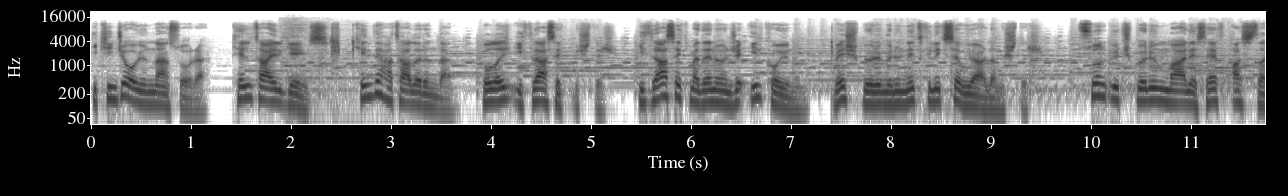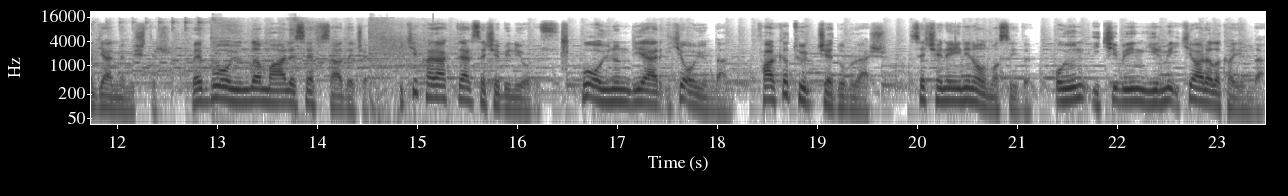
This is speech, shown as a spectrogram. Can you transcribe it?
ikinci oyundan sonra Telltale Games kendi hatalarından dolayı iflas etmiştir. İflas etmeden önce ilk oyunun 5 bölümünü Netflix'e uyarlamıştır. Son 3 bölüm maalesef asla gelmemiştir. Ve bu oyunda maalesef sadece iki karakter seçebiliyoruz. Bu oyunun diğer iki oyundan farkı Türkçe dublaj seçeneğinin olmasıydı. Oyun 2022 Aralık ayında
